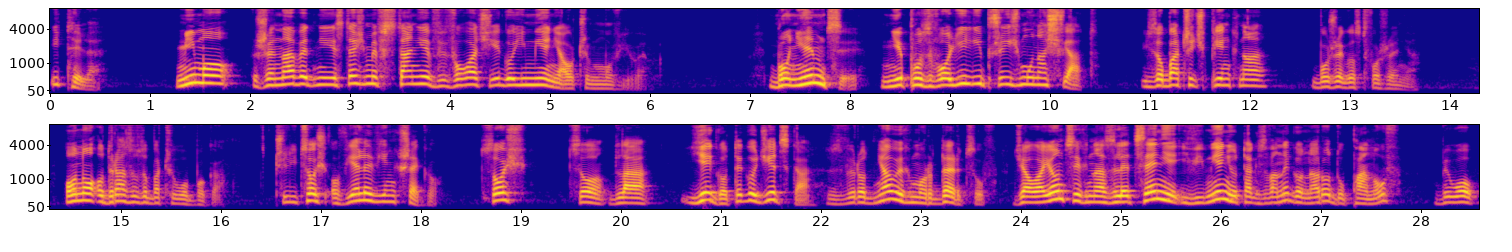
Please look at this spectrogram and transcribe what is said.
I tyle. Mimo, że nawet nie jesteśmy w stanie wywołać jego imienia, o czym mówiłem. Bo Niemcy nie pozwolili przyjść mu na świat i zobaczyć piękna Bożego stworzenia. Ono od razu zobaczyło Boga, czyli coś o wiele większego. Coś, co dla jego, tego dziecka, zwyrodniałych morderców, działających na zlecenie i w imieniu tak zwanego narodu panów, było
